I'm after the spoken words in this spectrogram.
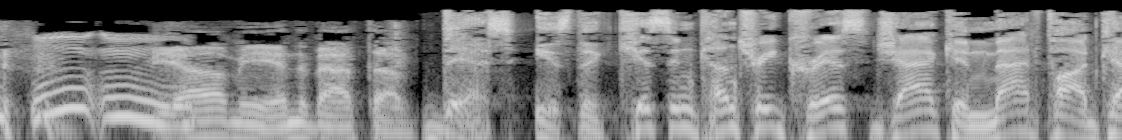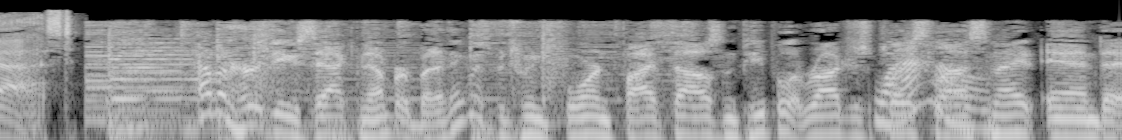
Yummy in the bathtub. This is the Kissin' Country Chris, Jack, and Matt podcast. Haven't heard the exact number, but I think it was between four and five thousand people at Rogers Place Wow. last night, and uh,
